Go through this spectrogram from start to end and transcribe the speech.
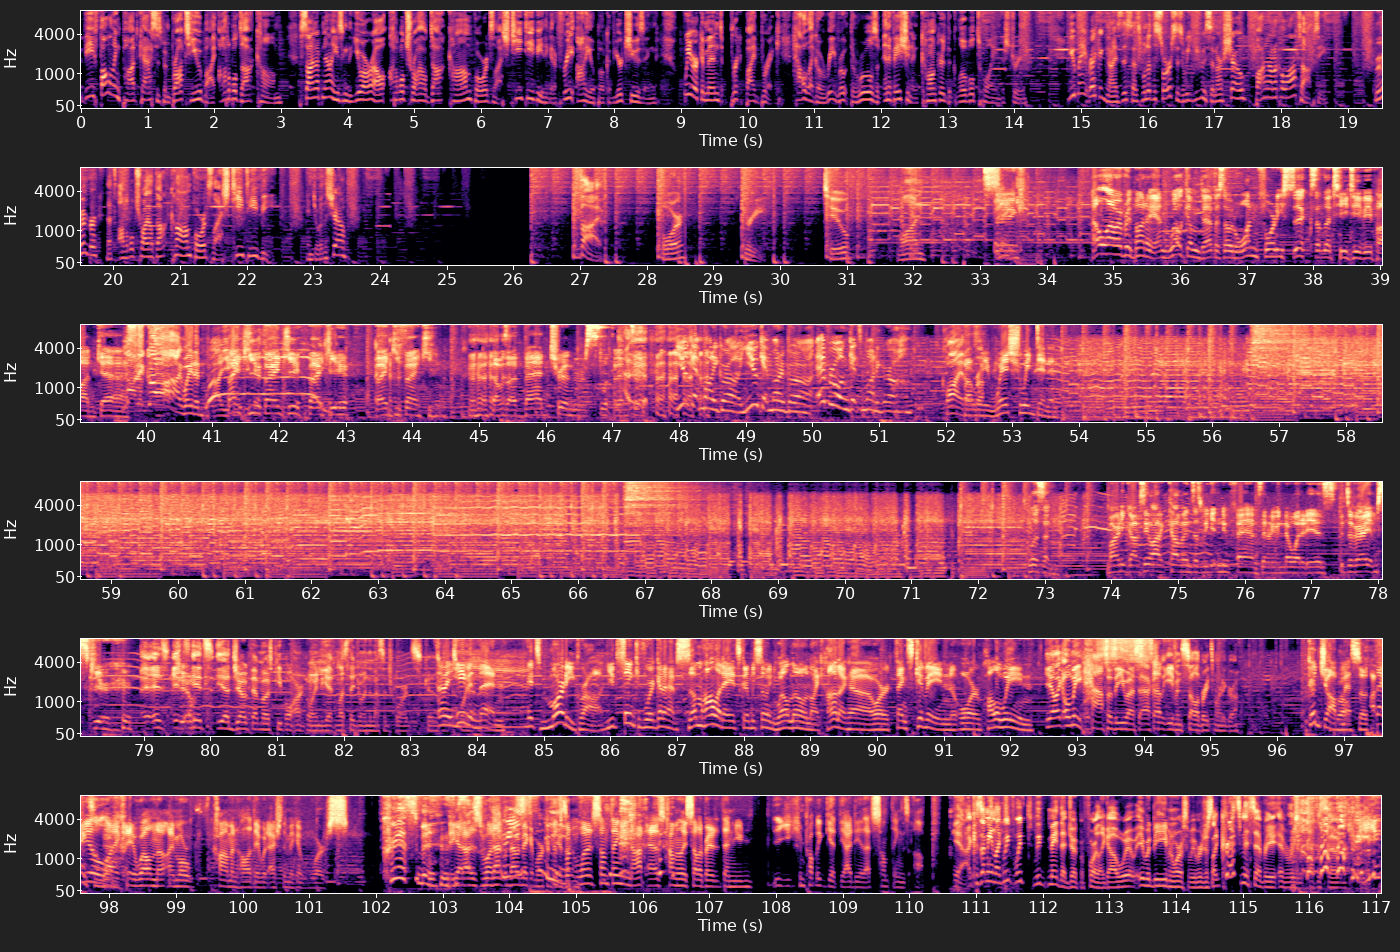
The following podcast has been brought to you by Audible.com. Sign up now using the URL audibletrial.com forward slash TTV to get a free audiobook of your choosing. We recommend Brick by Brick How Lego Rewrote the Rules of Innovation and Conquered the Global Toy Industry. You may recognize this as one of the sources we use in our show, Bionicle Autopsy. Remember, that's audibletrial.com forward slash TTV. Enjoy the show. Five, four, three, two, one. Sync. Hello, everybody, and welcome to episode 146 of the TTV podcast. Mardi Gras! I waited. Uh, you Thank you, thank you, thank you, thank you, thank you. That was a bad trend we were slipping into. You get Mardi Gras. You get Mardi Gras. Everyone gets Mardi Gras. Quiet, But Oprah. we wish we didn't. Marty, I've seen a lot of comments as we get new fans. They don't even know what it is. It's a very obscure. It's it's, Joke. it's a joke that most people aren't going to get unless they join the message boards. Because I mean, even then, it's Mardi Gras. You'd think if we're gonna have some holiday, it's gonna be something well known like Hanukkah or Thanksgiving or Halloween. yeah, like only half of the U.S. actually even celebrates Mardi Gras. Good job, Meso. I Thanks. feel a lot. like a well-known, a more common holiday would actually make it worse. Christmas! Because when, That, it, that would make it more because confusing. when, when it's something not as commonly celebrated, then you you can probably get the idea that something's up. Yeah, because I mean, like we've we've we've made that joke before. Like, oh, it would be even worse if we were just like Christmas every every episode.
